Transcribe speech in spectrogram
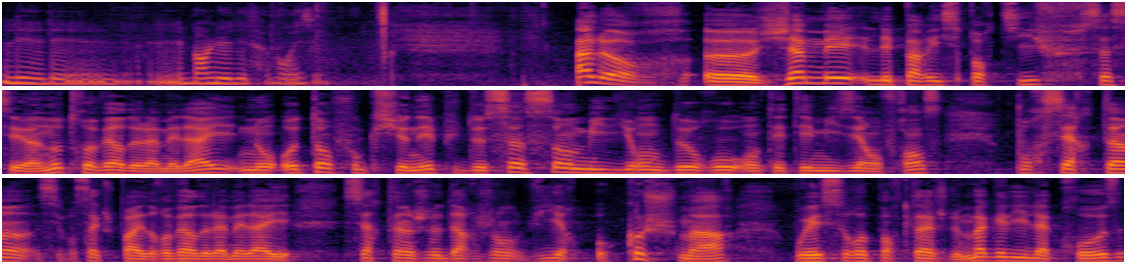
les, les banlieues défavorisées. Alors, euh, jamais les paris sportifs, ça c'est un autre verre de la médaille, n'ont autant fonctionné. Plus de 500 millions d'euros ont été misés en France. Pour certains, c'est pour ça que je parlais de revers de la médaille, certains jeux d'argent virent au cauchemar. Vous voyez ce reportage de Magali Lacrose,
